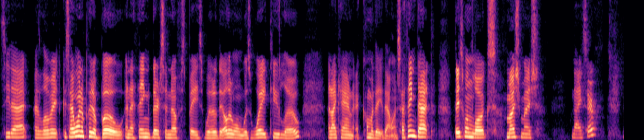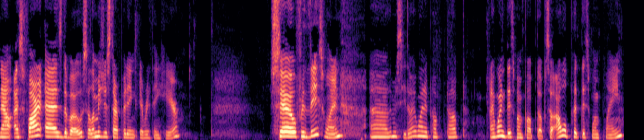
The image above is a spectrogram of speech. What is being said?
See that? I love it because I want to put a bow and I think there's enough space where the other one was way too low and I can accommodate that one. So I think that this one looks much, much nicer. Now, as far as the bow, so let me just start putting everything here. So for this one, uh, let me see, do I want it popped up? I want this one popped up, so I will put this one plain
